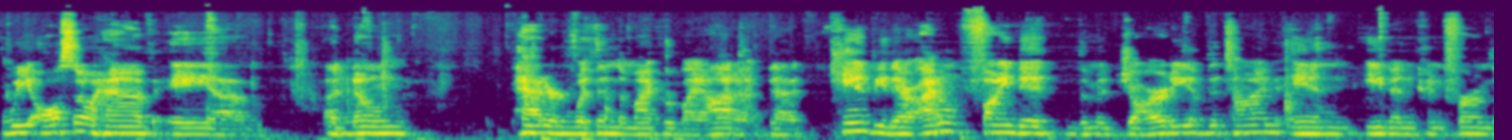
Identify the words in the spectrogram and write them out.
we also have a, um, a known pattern within the microbiota that can be there. I don't find it the majority of the time in even confirmed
